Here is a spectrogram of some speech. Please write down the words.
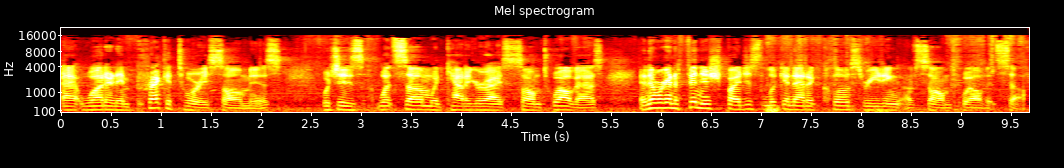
at what an imprecatory psalm is, which is what some would categorize Psalm 12 as. And then we're going to finish by just looking at a close reading of Psalm 12 itself.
